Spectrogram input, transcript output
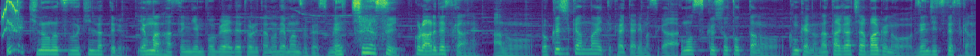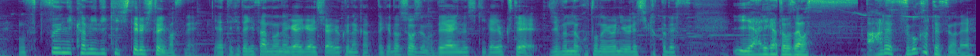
昨日の続きになってる。4万8000元歩ぐらいで取れたので満足です。めっちゃ安い。これあれですからね。あの、6時間前って書いてありますが、このスクショ撮ったの、今回のナタガチャバグの前日ですからね。もう普通に紙引きしてる人いますね。いや、テキテキさんの願い返しは良くなかったけど、少女の出会いの引きが良くて、自分のことのように嬉しかったです。いや、ありがとうございます。あれすごかったですよね。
